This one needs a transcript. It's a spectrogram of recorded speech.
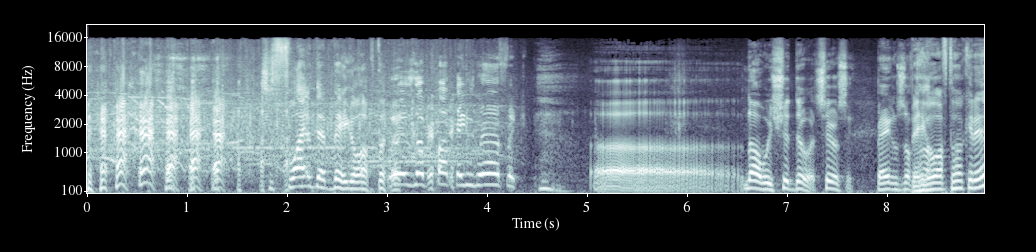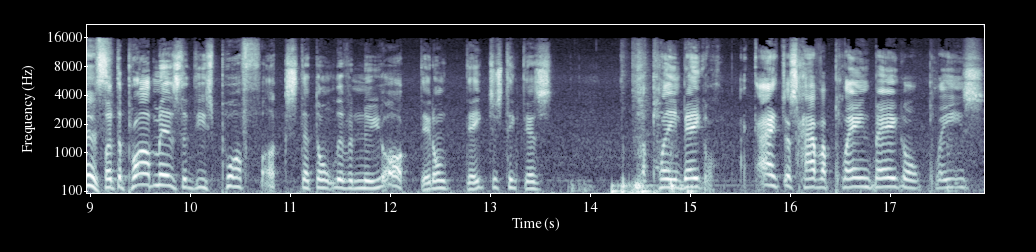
Just fly up that bagel off the Where's the fucking graphic? Uh, no, we should do it. Seriously, bagels off the bagel hook. off the hook. It is. But the problem is that these poor fucks that don't live in New York, they don't. They just think there's a plain bagel. Like, I just have a plain bagel, please.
